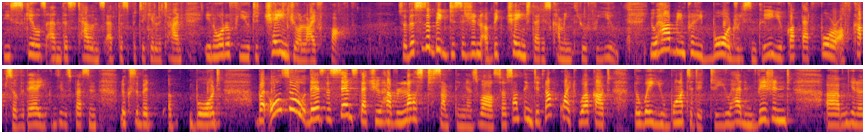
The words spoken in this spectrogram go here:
these skills and this talents at this particular time in order for you to change your life path. So this is a big decision, a big change that is coming through for you. You have been pretty bored recently. You've got that four of cups over there. You can see this person looks a bit uh, bored. But also there's the sense that you have lost something as well. So something did not quite work out the way you wanted it to. You had envisioned, um, you know,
